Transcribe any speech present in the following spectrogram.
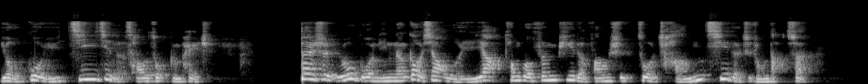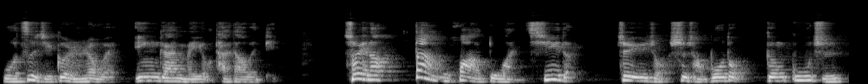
有过于激进的操作跟配置，但是如果您能够像我一样通过分批的方式做长期的这种打算，我自己个人认为应该没有太大问题。所以呢，淡化短期的这一种市场波动跟估值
